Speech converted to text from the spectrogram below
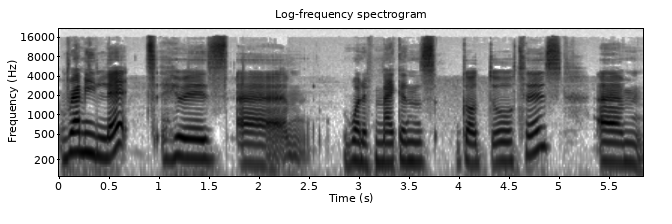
Remy Litt, who is um, one of Meghan's goddaughters. Um,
